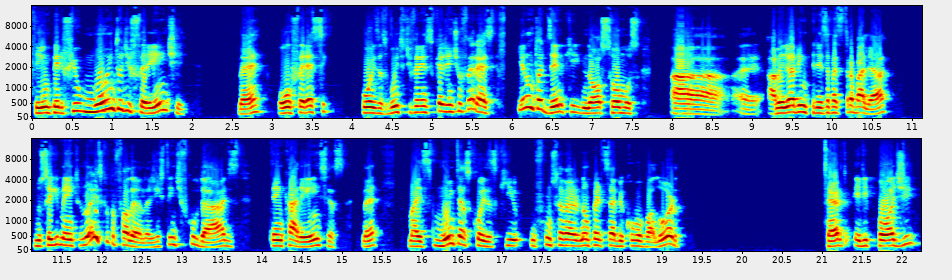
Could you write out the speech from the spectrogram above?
tem um perfil muito diferente, né? Ou oferece coisas muito diferentes do que a gente oferece. E eu não estou dizendo que nós somos a, é, a melhor empresa para se trabalhar no segmento. Não é isso que eu estou falando. A gente tem dificuldades, tem carências, né? Mas muitas coisas que o funcionário não percebe como valor, certo? Ele pode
